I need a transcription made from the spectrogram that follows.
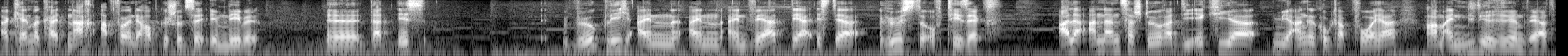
Erkennbarkeit nach Abfeuern der Hauptgeschütze im Nebel. Äh, das ist wirklich ein, ein, ein Wert, der ist der höchste auf T6. Alle anderen Zerstörer, die ich hier mir angeguckt habe vorher, haben einen niedrigeren Wert.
